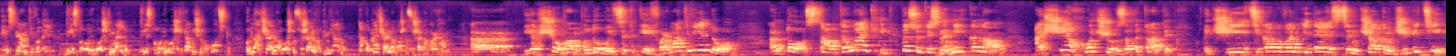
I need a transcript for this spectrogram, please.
пів склянки води, дві столові ложки меду, дві столові ложки яблучного оцту, одна чайна ложка сушеного тим'яну та одна чайна ложка сушеного орегано. Е, Якщо вам подобається такий формат відео, то ставте лайк і підписуйтесь на мій канал. А ще хочу запитати, чи цікава вам ідея з цим чатом GPT?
